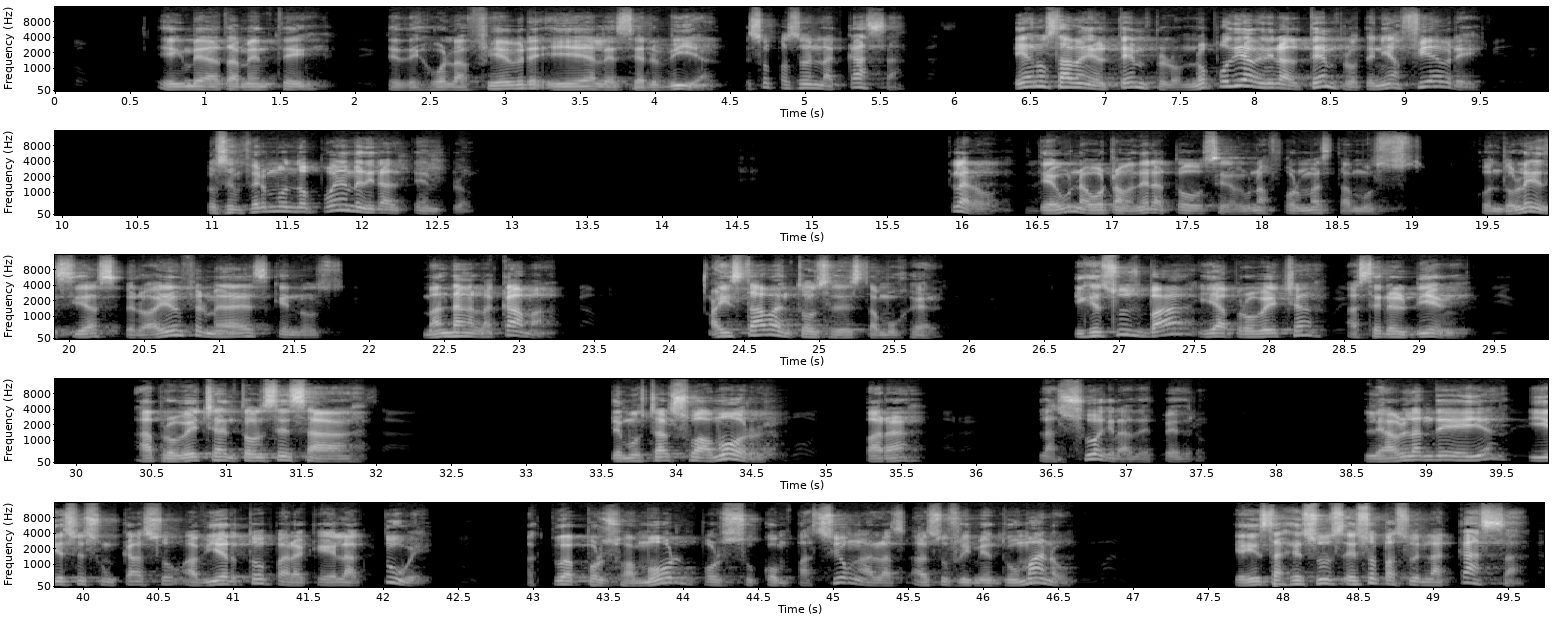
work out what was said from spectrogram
E inmediatamente le dejó la fiebre y ella le servía. Eso pasó en la casa. Ella no estaba en el templo, no podía venir al templo, tenía fiebre. Los enfermos no pueden venir al templo. Claro, de una u otra manera todos en alguna forma estamos con dolencias, pero hay enfermedades que nos mandan a la cama. Ahí estaba entonces esta mujer. Y Jesús va y aprovecha a hacer el bien. Aprovecha entonces a demostrar su amor para la suegra de Pedro. Le hablan de ella y eso es un caso abierto para que él actúe. Actúa por su amor, por su compasión al, sufrimiento humano. Y ahí está Jesús. Eso pasó en la casa.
